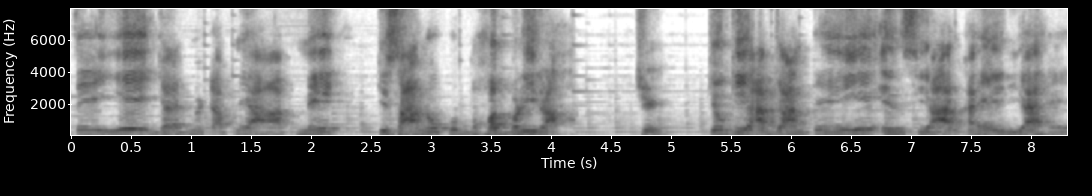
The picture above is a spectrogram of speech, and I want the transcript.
कहते ये जजमेंट अपने आप में किसानों को बहुत बड़ी रहा जी क्योंकि आप जानते हैं ये एनसीआर का एरिया है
